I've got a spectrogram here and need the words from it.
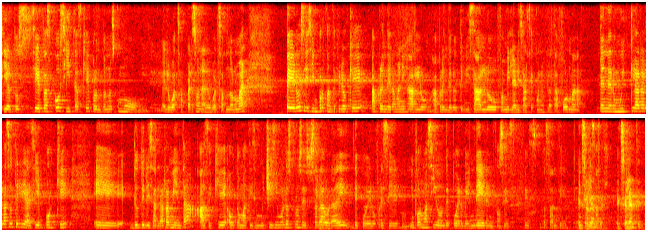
ciertos, ciertas cositas que de pronto no es como el WhatsApp personal, el WhatsApp normal. Pero sí es importante, creo que aprender a manejarlo, aprender a utilizarlo, familiarizarse con la plataforma, tener muy claras las utilidades y el por qué eh, de utilizar la herramienta hace que automatice muchísimo los procesos a la hora de, de poder ofrecer información, de poder vender. Entonces es bastante Excelente, interesante. excelente.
